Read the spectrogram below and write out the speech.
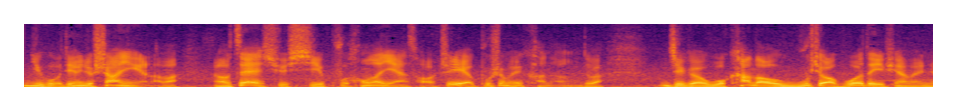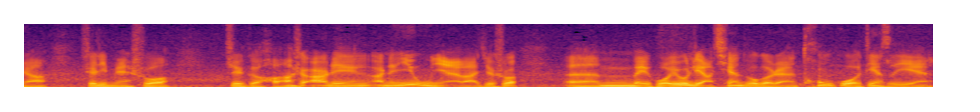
尼古丁就上瘾了嘛，然后再去吸普通的烟草，这也不是没可能，对吧？这个我看到吴晓波的一篇文章，这里面说，这个好像是二零二零一五年吧，就是说，呃，美国有两千多个人通过电子烟。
